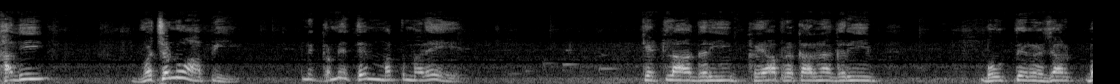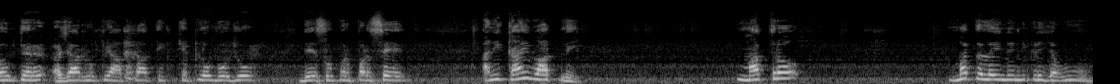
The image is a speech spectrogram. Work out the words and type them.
ખાલી વચનો આપી અને ગમે તેમ મત મળે, કેટલા ગરીબ, કયા પ્રકારના ગરીબ, બોતેર હજાર બોતેર હજાર રૂપિયા આપવાથી કેટલો બોજો દેશ ઉપર પડશે? આની કાંઈ વાત નહીં. માત્ર મત લઈને નીકળી જવું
